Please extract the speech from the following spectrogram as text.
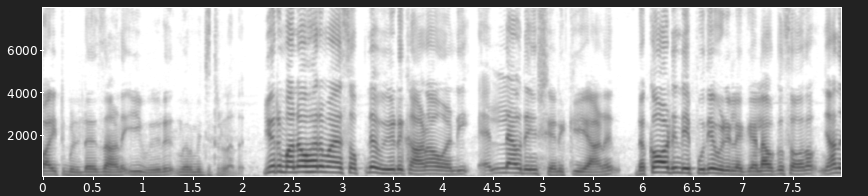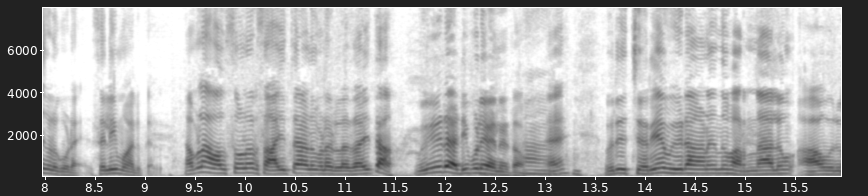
വൈറ്റ് ബിൽഡേഴ്സാണ് ഈ വീട് നിർമ്മിച്ചിട്ടുള്ളത്. ഈ ഒരു മനോഹരമായ സ്വപ്ന വീട് കാണാൻ വേണ്ടി എല്ലാവരെയും ക്ഷണിക്കുകയാണ്. ഡെക്കോർഡിന്റെ ഈ പുതിയ വീടിലേക്ക് എല്ലാവർക്കും സ്വാഗതം. ഞാൻ നിങ്ങളുടെ കൂടെ സലീം മാലുക്കൽ. നമ്മളെ ഹൗസ് ഓണർ സാജിത്താണ് ഇവിടെ ഉള്ളത്. സാജിത്ത വീട് അടിപൊളിയാണ് കേട്ടോ. ഏഹ് ഒരു ചെറിയ വീടാണ് എന്ന് പറഞ്ഞാലും ആ ഒരു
